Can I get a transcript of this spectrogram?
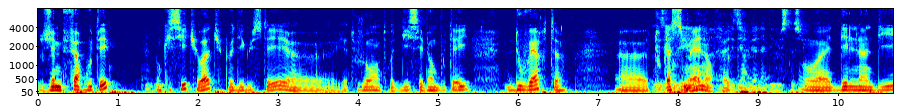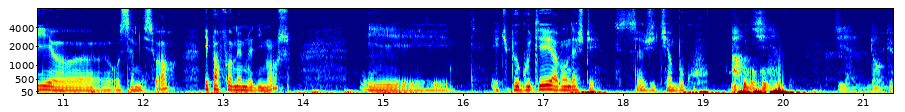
J'aime faire goûter. Donc ici, tu vois, tu peux déguster. euh, Il y a toujours entre 10 et 20 bouteilles d'ouvertes toute la semaine en fait. Réservé à la dégustation. Ouais, dès le lundi au samedi soir, et parfois même le dimanche. Et, et tu peux goûter avant d'acheter. Ça, j'y tiens beaucoup. Ah, Beaucoup, beaucoup. génial. Génial. Donc, euh,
